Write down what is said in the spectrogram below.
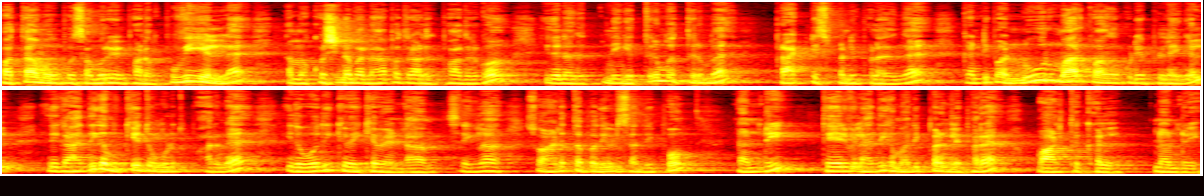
பத்தாம் வகுப்பு சமூகவியல் பாடம் புவியியலில் நம்ம கொஷின் நம்பர் நாற்பத்தி நாலுக்கு பார்த்துருக்கோம். இதை நாங்கள் நீங்கள் திரும்ப திரும்ப ப்ராக்டிஸ் பண்ணி பழகுங்க. கண்டிப்பாக நூறு மார்க் வாங்கக்கூடிய பிள்ளைங்கள் இதுக்கு அதிக முக்கியத்துவம் கொடுத்து பாருங்கள் இதை ஒதுக்கி வைக்க வேண்டாம். சரிங்களா? ஸோ அடுத்த பதிவில் சந்திப்போம். நன்றி. தேர்வில் அதிக மதிப்பெண்களை பெற வாழ்த்துக்கள். நன்றி.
